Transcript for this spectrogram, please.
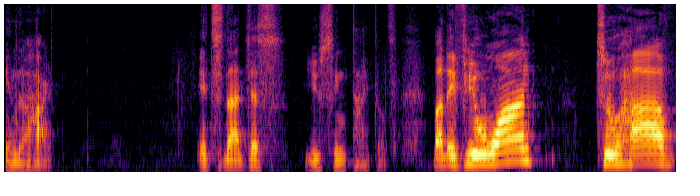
in the heart. It's not just using titles. But if you want to have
